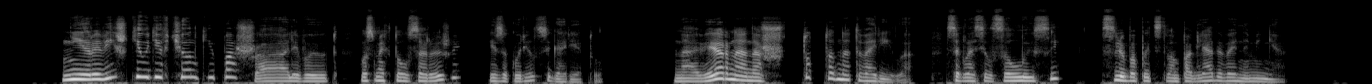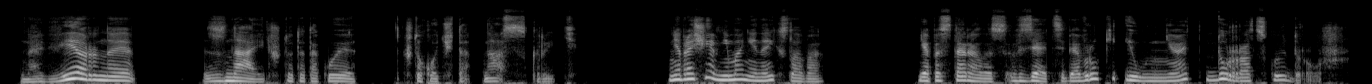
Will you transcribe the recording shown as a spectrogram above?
— Нервишки у девчонки пошаливают, — усмехнулся Рыжий и закурил сигарету. — Наверное, она что-то натворила, — согласился Лысый, с любопытством поглядывая на меня. — Наверное, знает что-то такое, что хочет от нас скрыть не обращая внимания на их слова. Я постаралась взять себя в руки и унять дурацкую дрожь.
